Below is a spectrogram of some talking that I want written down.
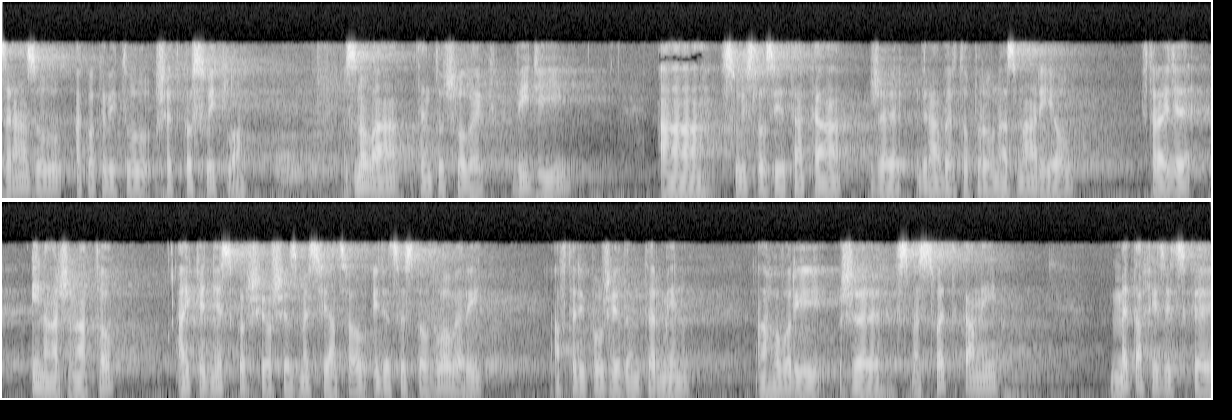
zrazu, ako keby tu všetko svitlo, znova tento človek vidí a súvislosť je taká, že Gráber to porovná s Máriou, ktorá ide ináč na to, aj keď neskôršie o 6 mesiacov ide cestou dôvery a vtedy použije jeden termín a hovorí, že sme svetkami metafyzickej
